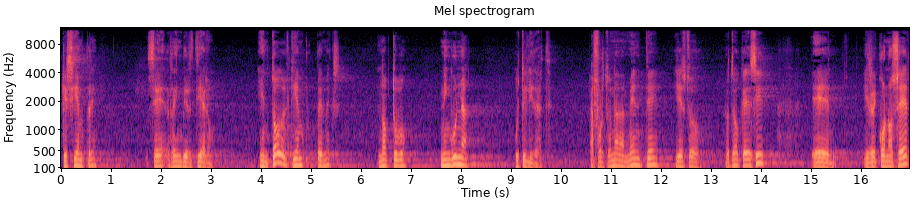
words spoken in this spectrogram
que siempre se reinvirtieron. Y en todo el tiempo Pemex no obtuvo ninguna utilidad. Afortunadamente, y esto lo tengo que decir, eh, y reconocer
